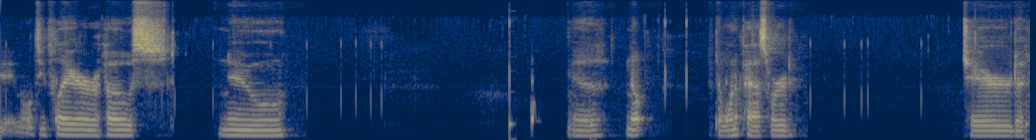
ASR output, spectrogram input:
Okay, multiplayer host new. Yeah, nope. Don't want a password. Shared.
